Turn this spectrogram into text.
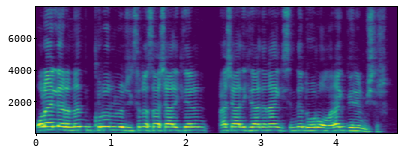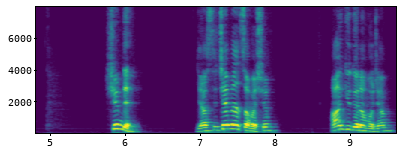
olaylarının kronolojik sırası aşağıdakilerin aşağıdakilerden hangisinde doğru olarak verilmiştir? Şimdi Yassı Çemen Savaşı hangi dönem hocam?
